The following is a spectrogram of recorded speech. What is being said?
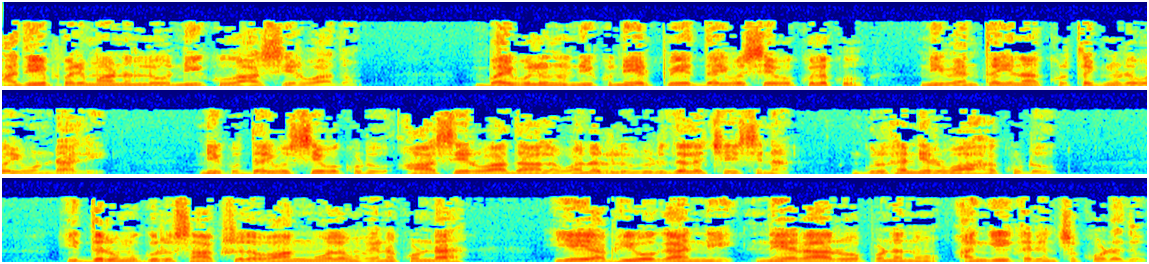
అదే పరిమాణంలో నీకు ఆశీర్వాదం. బైబిలును నీకు నేర్పే దైవ సేవకులకు నీవెంతైనా కృతజ్ఞుడవై ఉండాలి. నీకు దైవ సేవకుడు ఆశీర్వాదాల వనరులు విడుదల చేసిన గృహ నిర్వాహకుడు. ఇద్దరు ముగ్గురు సాక్షుల వాంగ్మూలం వినకుండా ఏ అభియోగాన్ని నేరారోపణను అంగీకరించకూడదు.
